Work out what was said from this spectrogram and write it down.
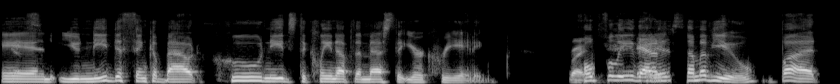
And yes. you need to think about who needs to clean up the mess that you're creating. Right. Hopefully that and- is some of you but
